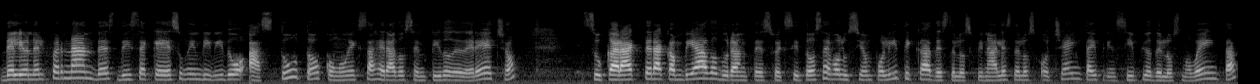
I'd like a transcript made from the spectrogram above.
De Leonel Fernández dice que es un individuo astuto, con un exagerado sentido de derecho. Su carácter ha cambiado durante su exitosa evolución política desde los finales de los 80 y principios de los 90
